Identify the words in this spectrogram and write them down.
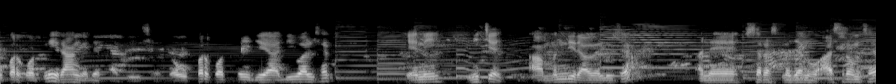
ઉપરકોટની રાંગ દેખાતી છે. તો ઉપરકોટની જે આ દિવાલ છે એની નીચે જ આ મંદિર આવેલું છે અને સરસ મજાનું આશ્રમ છે.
